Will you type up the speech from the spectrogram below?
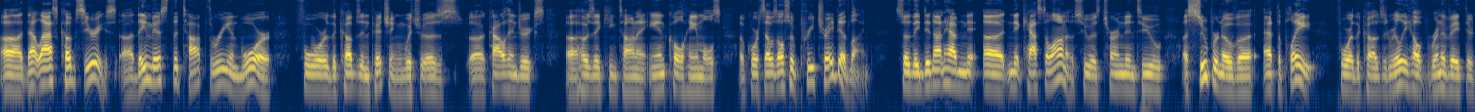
Uh, that last Cubs series, uh, they missed the top three in WAR for the Cubs in pitching, which was uh, Kyle Hendricks, uh, Jose Quintana, and Cole Hamels. Of course, that was also pre-trade deadline. So they did not have Nick, uh, Nick Castellanos, who has turned into a supernova at the plate for the Cubs and really helped renovate their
